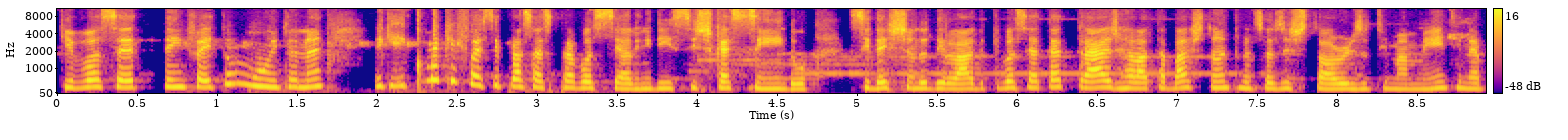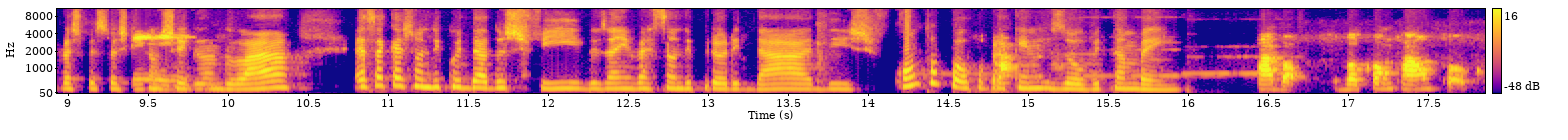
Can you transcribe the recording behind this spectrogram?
que você tem feito muito, né? E, como é que foi esse processo para você, Aline, de se esquecendo, se deixando de lado, que você até traz, relata bastante nas suas stories ultimamente, né, para as pessoas que estão chegando lá. Essa questão de cuidar dos filhos, a inversão de prioridades. Conta um pouco para quem nos ouve também. Tá bom, vou contar um pouco.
